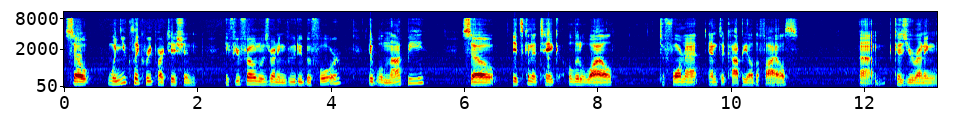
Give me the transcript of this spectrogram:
So, when you click repartition, if your phone was running Voodoo before, it will not be. So, it's going to take a little while to format and to copy all the files um, because you're running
